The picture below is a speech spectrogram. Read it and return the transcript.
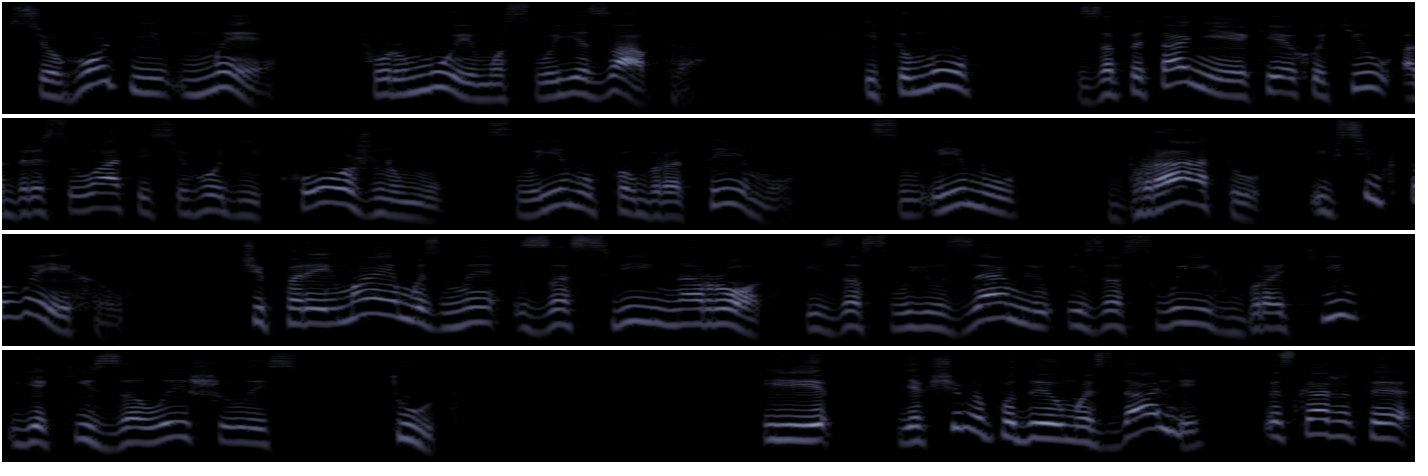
Сьогодні ми формуємо своє завтра. І тому запитання, яке я хотів адресувати сьогодні кожному своєму побратиму, своєму брату і всім, хто виїхав. Чи переймаємось ми за свій народ і за свою землю, і за своїх братів, які залишились тут? І якщо ми подивимось далі, ви скажете:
